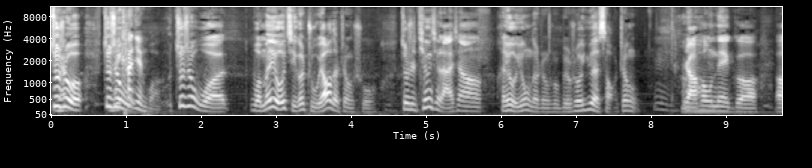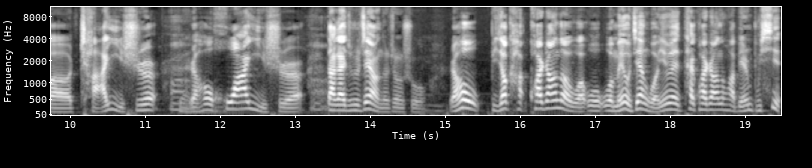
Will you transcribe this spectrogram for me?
就是我，就是我看见过。就是我，我们有几个主要的证书，就是听起来像很有用的证书，比如说月嫂证，嗯。然后那个呃茶艺师，嗯。然后花艺师，大概就是这样的证书。然后比较夸夸张的，我我我没有见过，因为太夸张的话别人不信，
